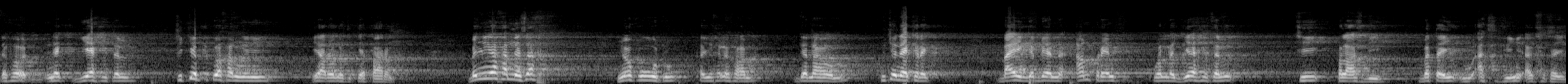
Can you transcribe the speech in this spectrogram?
dafa nekk jeexital ci képp koo xam ne ni yaroo nga ci keppaaram ba ñi nga xam ne sax ñoo ko wutu ay xalifaam gannaawam ku ci nekk rek bàyyi nga benn empreinte wala jeexital ci place bi ba tey mu agsi fii ñu agsi tey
